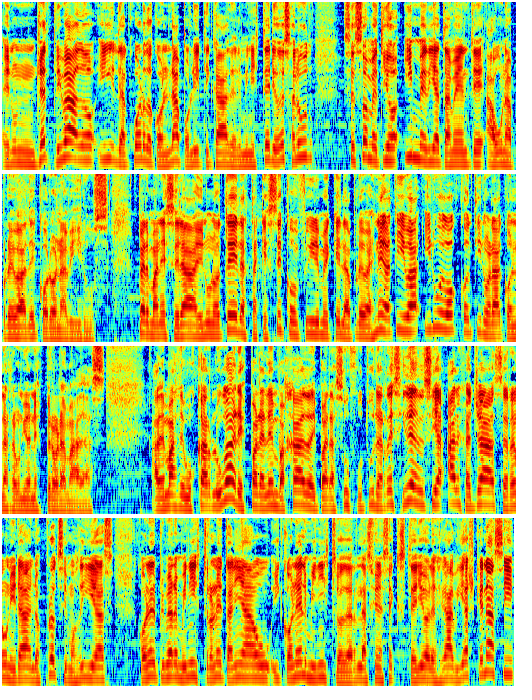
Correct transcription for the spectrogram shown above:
en un jet privado y, de acuerdo con la política del Ministerio de Salud, se sometió inmediatamente a una prueba de coronavirus. Permanecerá en un hotel hasta que se confirme que la prueba es negativa y luego continuará con las reuniones programadas. Además de buscar lugares para la embajada y para su futura residencia, Al-Hajjah se reunirá en los próximos días con el primer ministro Netanyahu y con el ministro de Relaciones Exteriores Gaby Ashkenazi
